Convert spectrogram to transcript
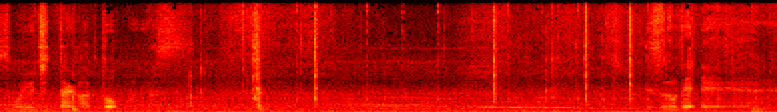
そういう実態があると思います。ですので、えー、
